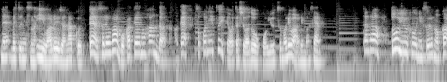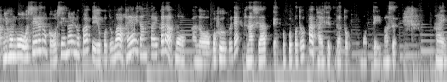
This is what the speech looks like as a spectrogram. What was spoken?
ね、別にそのいい悪いじゃなくって、それはご家庭の判断なので、そこについて私はどうこう言うつもりはありません。ただ、どういうふうにするのか、日本語を教えるのか教えないのかっていうことは、早い段階からもう、あの、ご夫婦で話し合っておくことが大切だと思っています。はい。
